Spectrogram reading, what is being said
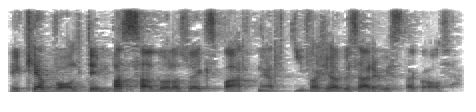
e che a volte in passato la sua ex partner gli faceva pesare questa cosa.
